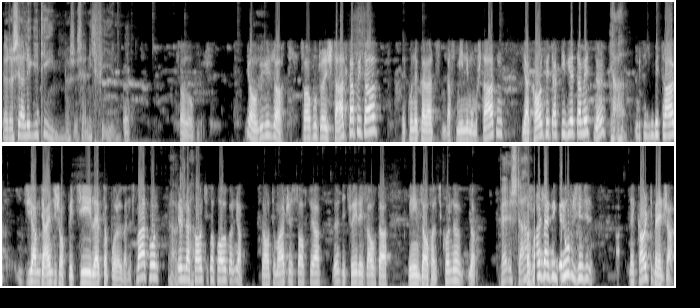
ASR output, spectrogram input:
Ja, das ist ja legitim. Das ist ja nicht viel. So logisch. Ja, wie gesagt, 250 Euro Startkapital. Der Kunde kann als das Minimum starten. Ihr Account wird aktiviert damit, ne? Ja, Mit diesem Betrag. Sie haben die Einsicht auf PC, Laptop oder über ein Smartphone, Ja, Ihren klar. Account zu verfolgen. Ja, ist eine automatische Software. Ne? Die Trader ist auch da. Wir nehmen sie auch als Kunde. Ja. wer ist da? Was machen Sie eigentlich beruflich? Sind Sie der Account Manager,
